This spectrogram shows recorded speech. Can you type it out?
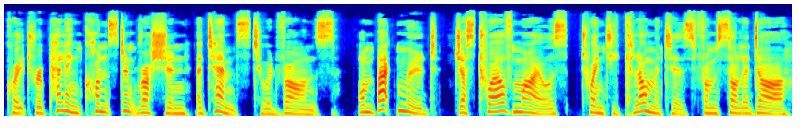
quote, repelling constant Russian attempts to advance. On Bakhmut, just 12 miles, 20 kilometres from Soledar.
